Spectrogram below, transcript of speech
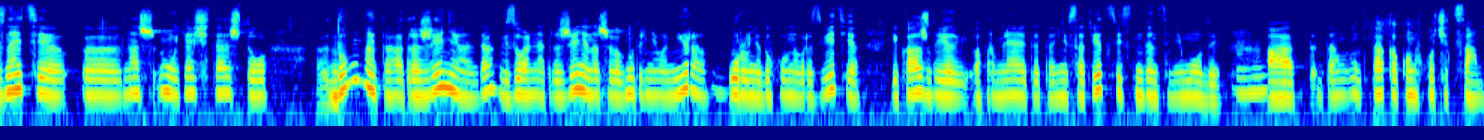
знаете, э, наш, ну, я считаю, что дом – это отражение, да, визуальное отражение нашего внутреннего мира, уровня духовного развития, и каждый оформляет это не в соответствии с тенденциями моды, а т- там, ну, так, как он хочет сам.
